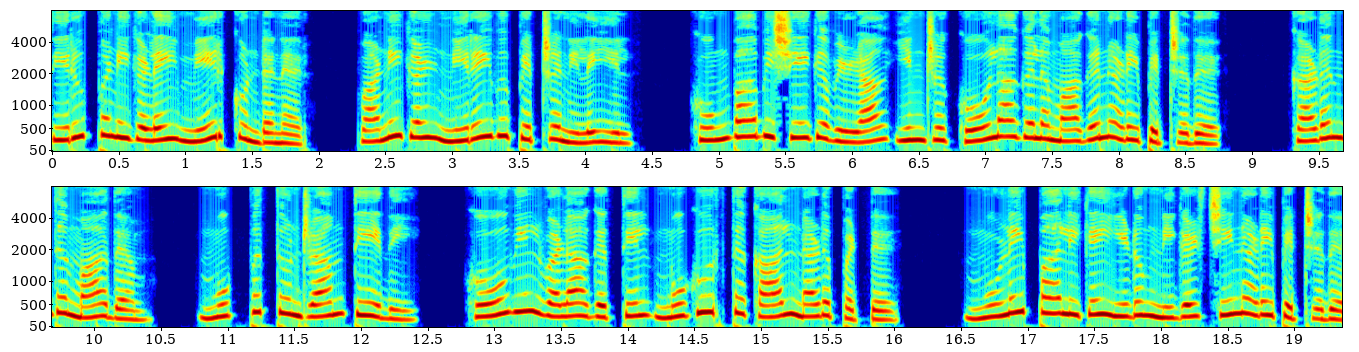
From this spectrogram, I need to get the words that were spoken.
திருப்பணிகளை மேற்கொண்டனர். பணிகள் நிறைவு பெற்ற நிலையில் கும்பாபிஷேக விழா இன்று கோலாகலமாக நடைபெற்றது. கடந்த மாதம் முப்பத்தொன்றாம் தேதி கோவில் வளாகத்தில் முகூர்த்த கால் நடப்பட்டு முளைப்பாலிகை இடும் நிகழ்ச்சி நடைபெற்றது.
